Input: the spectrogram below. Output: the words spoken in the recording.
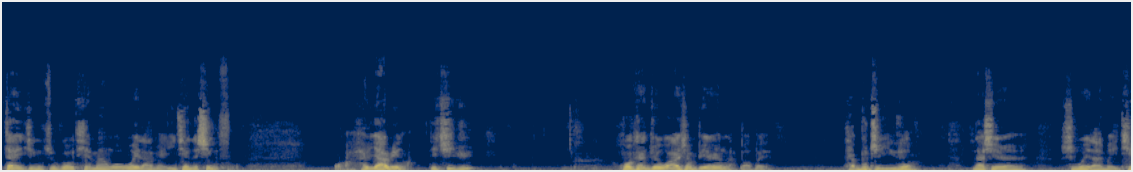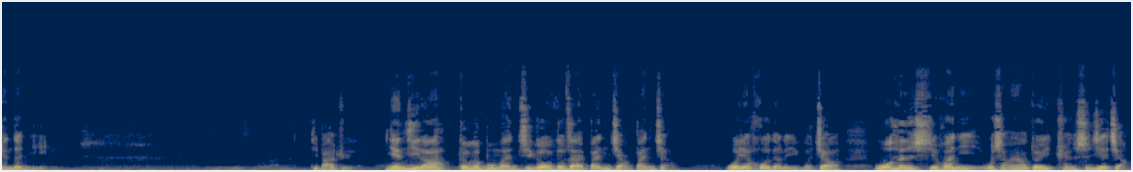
但已经足够填满我未来每一天的幸福。哇，还押韵啊。第七句，我感觉我爱上别人了，宝贝。还不止一个，那些人是未来每天的你。第八句，年底了，各个部门机构都在颁奖颁奖，我也获得了一个叫“我很喜欢你，我想要对全世界讲”。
